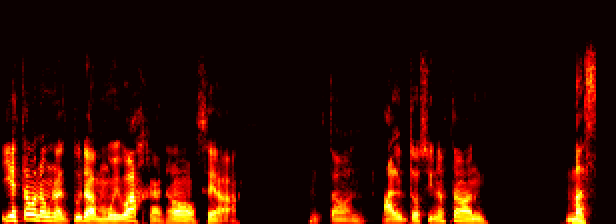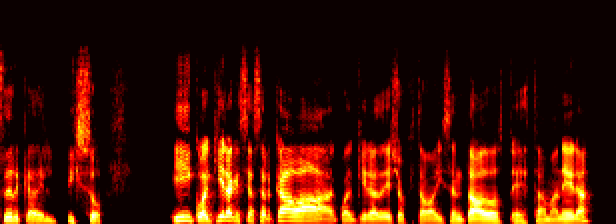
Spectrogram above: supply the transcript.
Y estaban a una altura muy baja, ¿no? O sea, no estaban altos, sino estaban más cerca del piso. Y cualquiera que se acercaba a cualquiera de ellos que estaba ahí sentados de esta manera,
